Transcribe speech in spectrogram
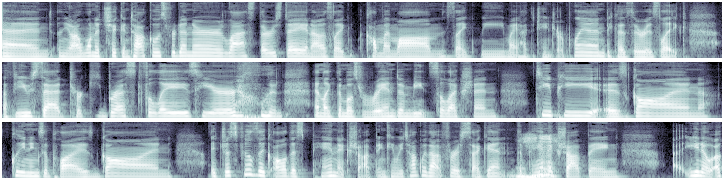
and you know, I wanted chicken tacos for dinner last Thursday and I was like call my mom, it's like we might have to change our plan because there is like a few sad turkey breast fillets here and, and like the most random meat selection. TP is gone, cleaning supply is gone. It just feels like all this panic shopping. Can we talk about that for a second? The Mhm. panic shopping you know, a,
